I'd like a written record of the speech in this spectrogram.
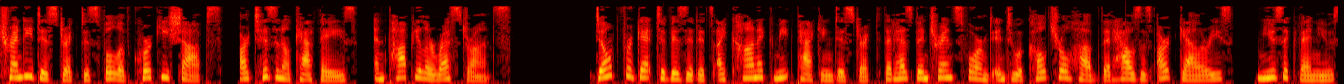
trendy district is full of quirky shops, artisanal cafes, and popular restaurants. Don't forget to visit its iconic meatpacking district that has been transformed into a cultural hub that houses art galleries, music venues,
